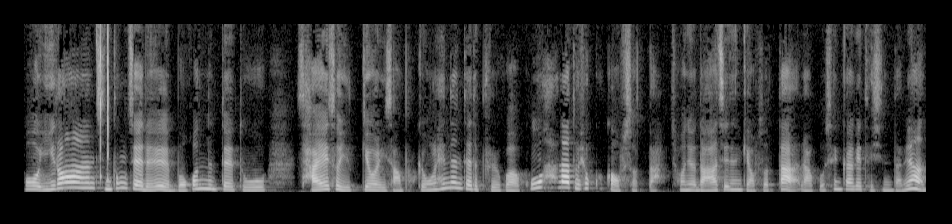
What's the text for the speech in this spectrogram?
어, 이러한 진통제를 먹었는데도 4에서 6개월 이상 복용을 했는데도 불구하고 하나도 효과가 없었다. 전혀 나아지는 게 없었다라고 생각이 드신다면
